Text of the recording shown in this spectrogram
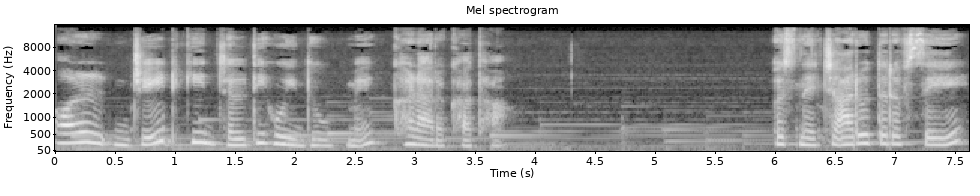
और जेठ की जलती हुई धूप में खड़ा रखा था। उसने चारों तरफ़ से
